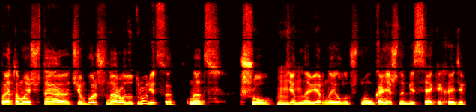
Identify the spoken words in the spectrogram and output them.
Поэтому я считаю, чем больше народу трудится над шоу, mm-hmm. тем, наверное, лучше. Ну, конечно, без всяких этих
